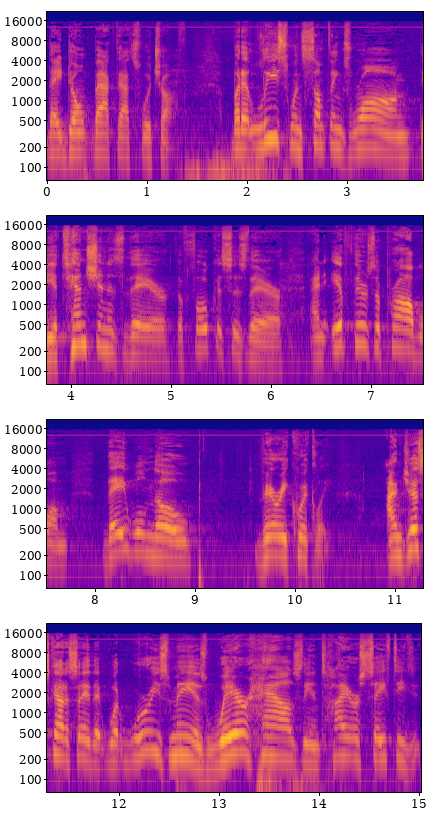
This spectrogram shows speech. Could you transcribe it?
they don't back that switch off. But at least when something's wrong, the attention is there, the focus is there, and if there's a problem, they will know very quickly. I'm just got to say that what worries me is where has the entire safety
